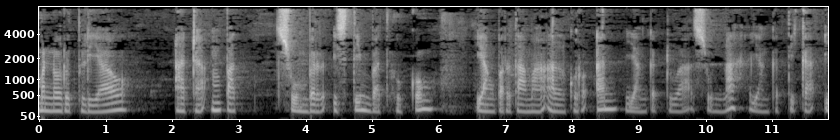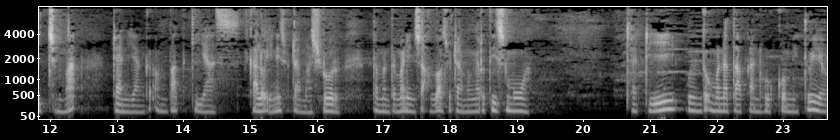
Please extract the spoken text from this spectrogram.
menurut beliau ada empat sumber istimbat hukum. Yang pertama Al-Quran, yang kedua Sunnah, yang ketiga Ijma, dan yang keempat Kias. Kalau ini sudah masyur, teman-teman insya Allah sudah mengerti semua. Jadi untuk menetapkan hukum itu ya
